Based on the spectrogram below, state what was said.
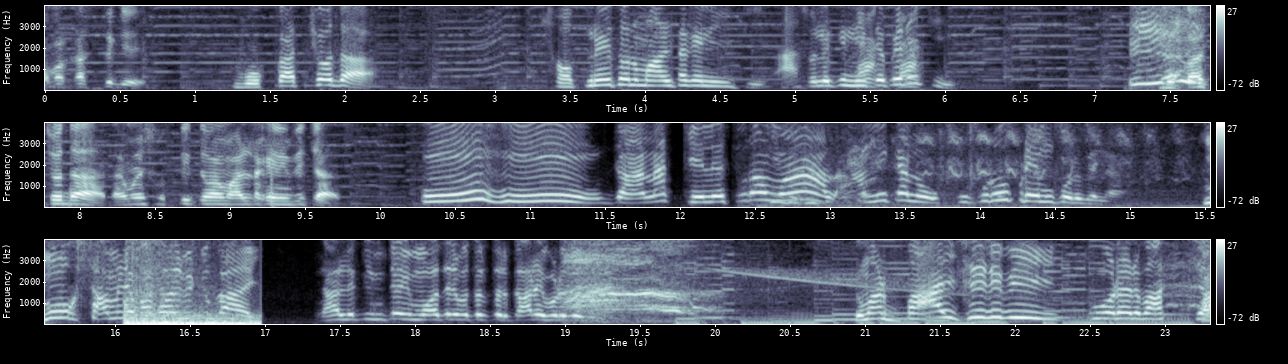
আমার কাছ থেকে। বোকা চোদা স্বপ্নেই তোর মালটাকে নিয়েছি। আসলে কি নিতে পেরেছি? বোকা চোদা তার মানে সত্যি তোমার মালটাকে নিতে চাস। হুম হুম জানা কেলে চূড়া মাল? আমি কেন কুকুরও প্রেম করবে না? মুখ সামনে কথা বলবি টুকাই নাহলে কিন্তু এই মদের বোতল তোর গাড়ি ভরে দেবো। তোমার বাল ছিঁড়ে নিবি শুয়োরের বাচ্চা।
